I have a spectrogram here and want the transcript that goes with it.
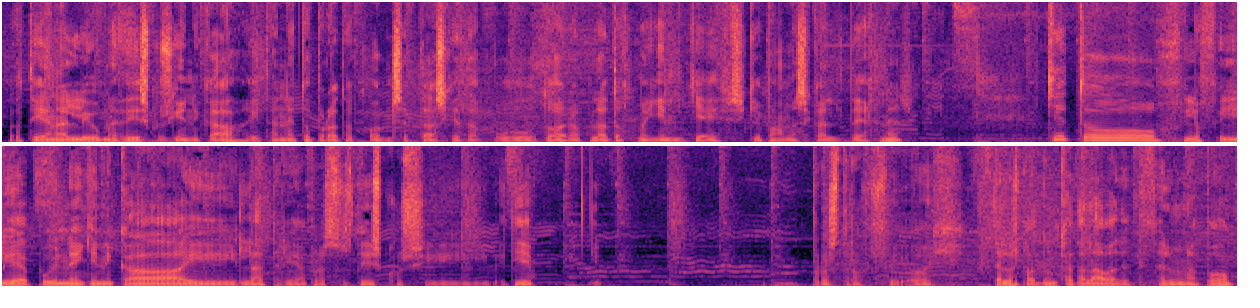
ότι αναλύουμε δίσκους γενικά. Ήταν το πρώτο κόνσεπτ, άσχετα που τώρα απλά το έχουμε γενικεύσει και πάμε σε καλλιτέχνες. Και το φιλοφιλία που είναι γενικά η λατρεία προς τους δίσκους, η, η, η προστροφή, όχι. Τέλος πάντων καταλάβατε τι θέλω να πω,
